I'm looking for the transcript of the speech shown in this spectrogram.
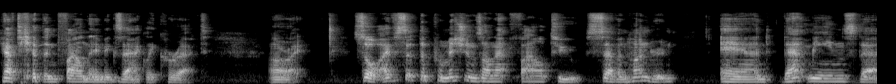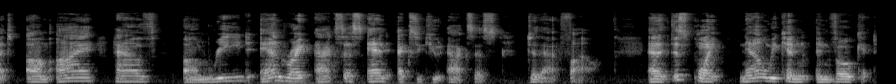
you have to get the file name exactly correct. All right. So I've set the permissions on that file to 700. And that means that um, I have um, read and write access and execute access to that file. And at this point, now we can invoke it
